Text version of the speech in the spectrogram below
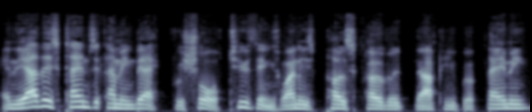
And the other is claims are coming back for sure. Two things. One is post COVID, now people are claiming.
